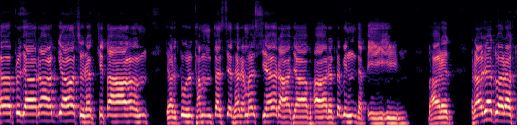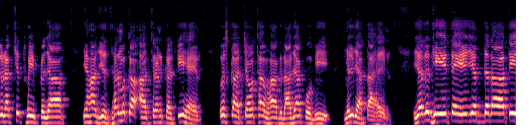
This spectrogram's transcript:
प्रजा राज्ञा सुरक्षिता। चतुर्थम तस्य धर्मस्य राजा भारत विंदती भारत राजा द्वारा सुरक्षित हुई प्रजा यहाँ जिस धर्म का आचरण करती है, उसका चौथा भाग राजा को भी मिल जाता है। यदधीते यदाति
